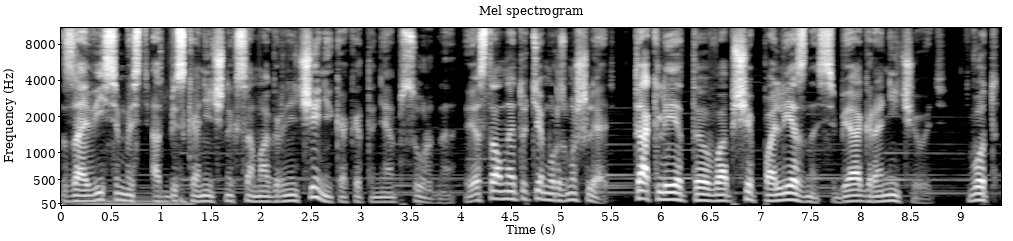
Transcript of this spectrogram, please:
зависимость от бесконечных самоограничений, как это не абсурдно. Я стал на эту тему размышлять. Так ли это вообще полезно себя ограничивать? Вот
